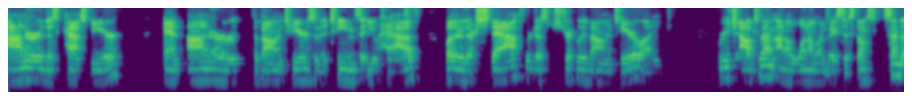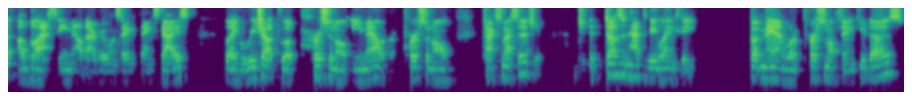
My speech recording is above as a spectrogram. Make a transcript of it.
honor this past year and honor the volunteers and the teams that you have, whether they're staff or just strictly volunteer, like reach out to them on a one-on-one basis. Don't send a blast email to everyone saying thanks, guys. Like reach out to a personal email or a personal text message. It doesn't have to be lengthy, but man, what a personal thank you does,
